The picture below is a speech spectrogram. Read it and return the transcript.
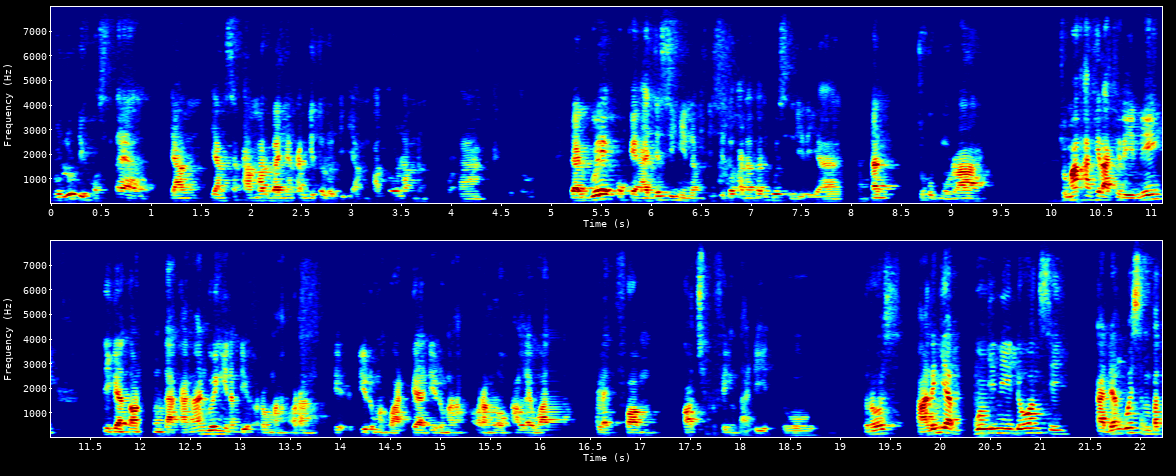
dulu di hostel yang yang sekamar banyak kan gitu loh di yang empat orang enam orang kayak gitu. Dan gue oke okay aja sih nginep di situ karena kan gue sendirian dan cukup murah. Cuma akhir-akhir ini tiga tahun belakangan gue nginep di rumah orang di, di rumah warga di rumah orang lokal lewat platform couchsurfing tadi itu. Terus paling ya gue ini doang sih. Kadang gue sempet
